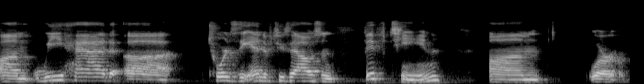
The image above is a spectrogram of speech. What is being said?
um, we had uh, towards the end of 2015 um, or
